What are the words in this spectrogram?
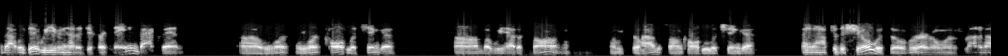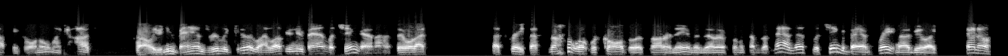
that was it. We even had a different name back then. Uh, we weren't we weren't called La Chinga, um, but we had a song, and we still have a song called La Chinga. And after the show was over, everyone was running up and going, "Oh my God, Carl, your new band's really good. I love your new band, La Chinga." And I say, "Well, that's that's great. That's not what we're called, though. It's not our name." And then if someone comes up, "Man, this La Chinga band's great," and I'd be like, "No, no,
